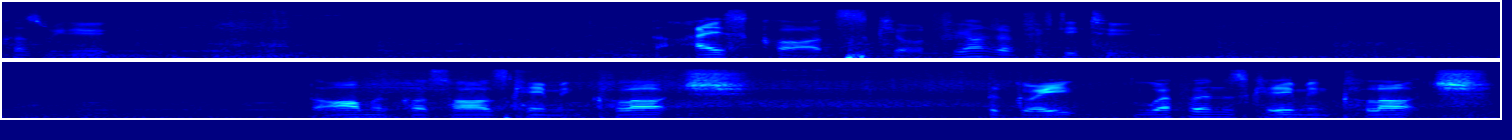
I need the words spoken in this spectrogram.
Because we do... The ice guards killed 352. The armored Kossars came in clutch. The great weapons came in clutch.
